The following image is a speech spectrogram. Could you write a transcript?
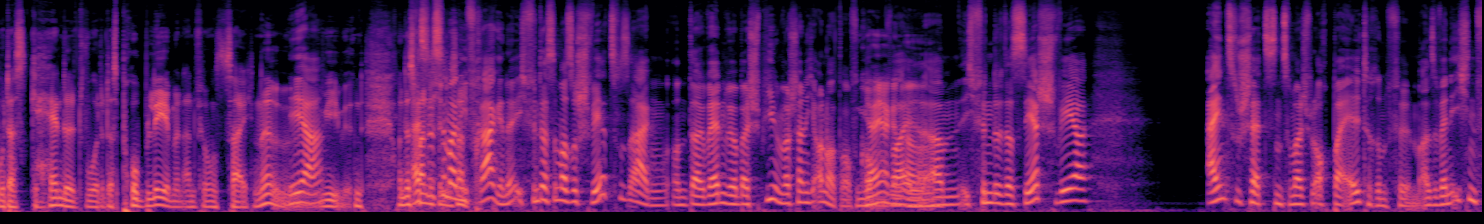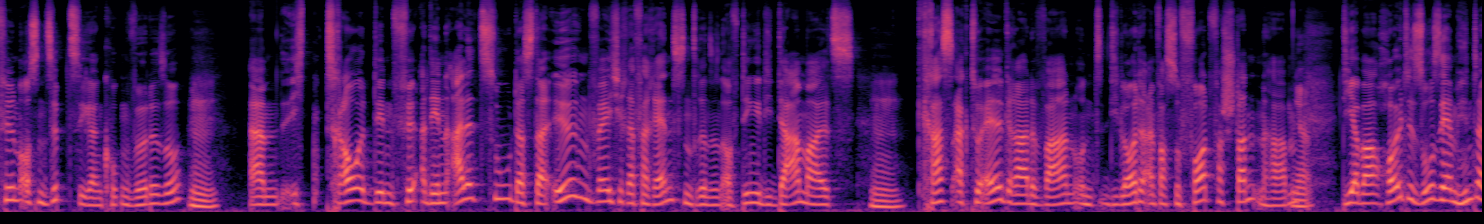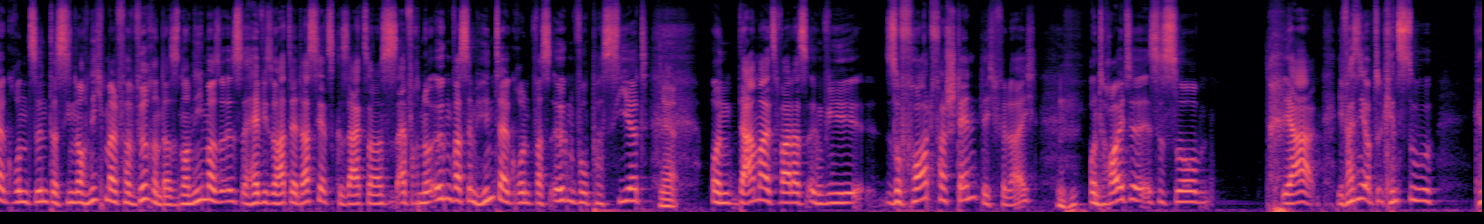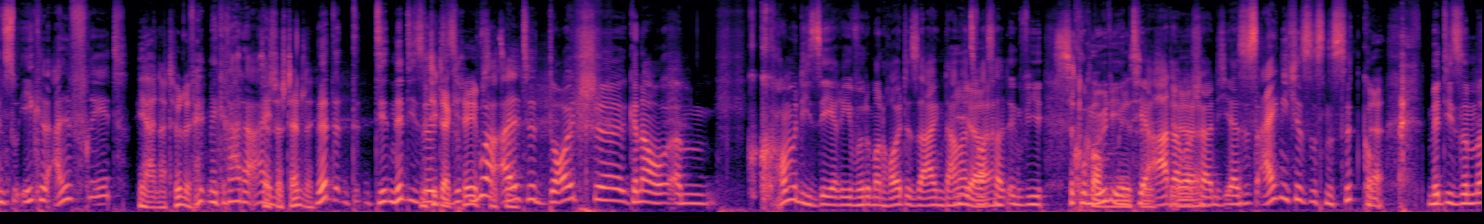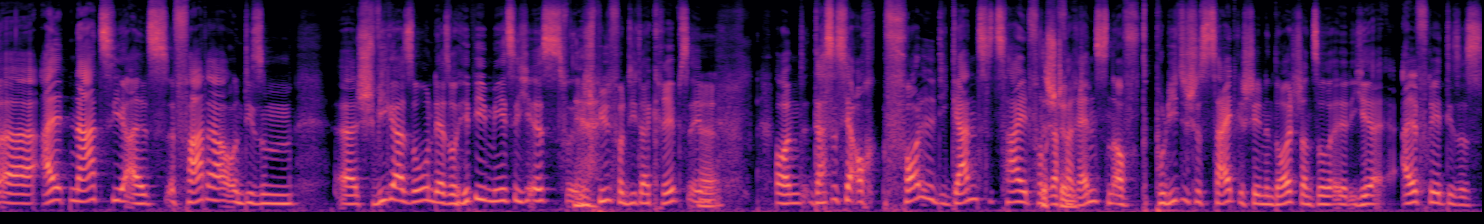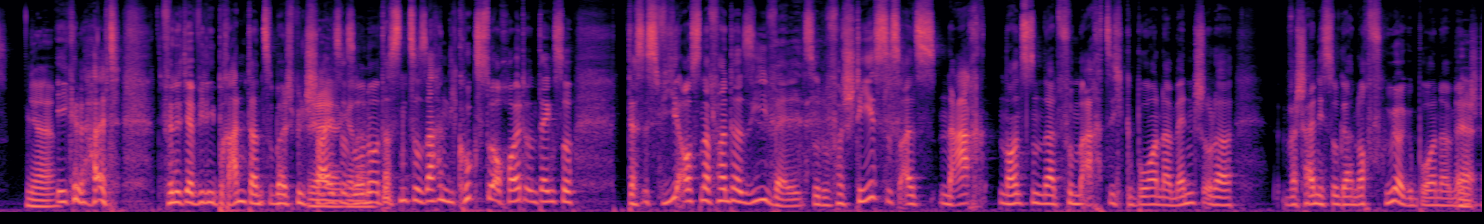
wo das gehandelt wurde, das Problem in Anführungszeichen, ne? Ja. Wie, und, das Das, ist immer die. Frage, ne? Ich finde das immer so schwer zu sagen. Und da werden wir bei Spielen wahrscheinlich auch noch drauf kommen. Ja, ja, genau. Weil ähm, ich finde das sehr schwer einzuschätzen, zum Beispiel auch bei älteren Filmen. Also wenn ich einen Film aus den 70ern gucken würde, so, Mhm. ähm, ich traue den, denen alle zu, dass da irgendwelche Referenzen drin sind auf Dinge, die damals Mhm. krass aktuell gerade waren und die Leute einfach sofort verstanden haben, Ja. die aber heute so sehr im Hintergrund sind, dass sie noch nicht mal verwirren, dass es noch nicht mal so ist, hä, wieso hat er das jetzt gesagt, sondern es ist einfach nur irgendwas im Hintergrund, was irgendwo passiert. Ja. Und damals war das irgendwie sofort verständlich vielleicht. Mhm. Und heute ist es so, ja, ich weiß nicht, ob du kennst du kennst du Ekel Alfred? ja, natürlich. Fällt mir gerade ein. Selbstverständlich. Ne, d- d- ne, diese, diese Krebs uralte deutsche, genau, ähm, Comedy-Serie, würde man heute sagen. Damals Ja. war es halt irgendwie Komödientheater ja. wahrscheinlich. Ja, es ist eigentlich ist es eine Sitcom. Ja. Mit diesem äh, alten Nazi als Vater und diesem äh, Schwiegersohn, der so hippie-mäßig ist, gespielt von Dieter Krebs eben. Ja. Und das ist ja auch voll die ganze Zeit von Das stimmt. Referenzen auf politisches Zeitgeschehen in Deutschland. So äh, hier Alfred, dieses Ja. Ekel halt. Findet ja Willy Brandt dann zum Beispiel Ja, scheiße. ja, so, genau. ne? Und das sind so Sachen, die guckst du auch heute und denkst so, das ist wie aus einer Fantasiewelt. So, du verstehst es als nach 1985 geborener Mensch oder wahrscheinlich sogar noch früher geborener Mensch.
